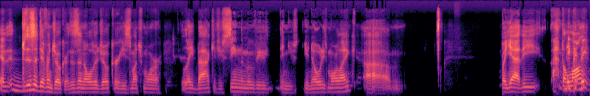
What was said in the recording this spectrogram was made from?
Yeah, this is a different Joker. This is an older Joker. He's much more laid back. If you've seen the movie, then you you know what he's more like. Um, but yeah, the the They, long they,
